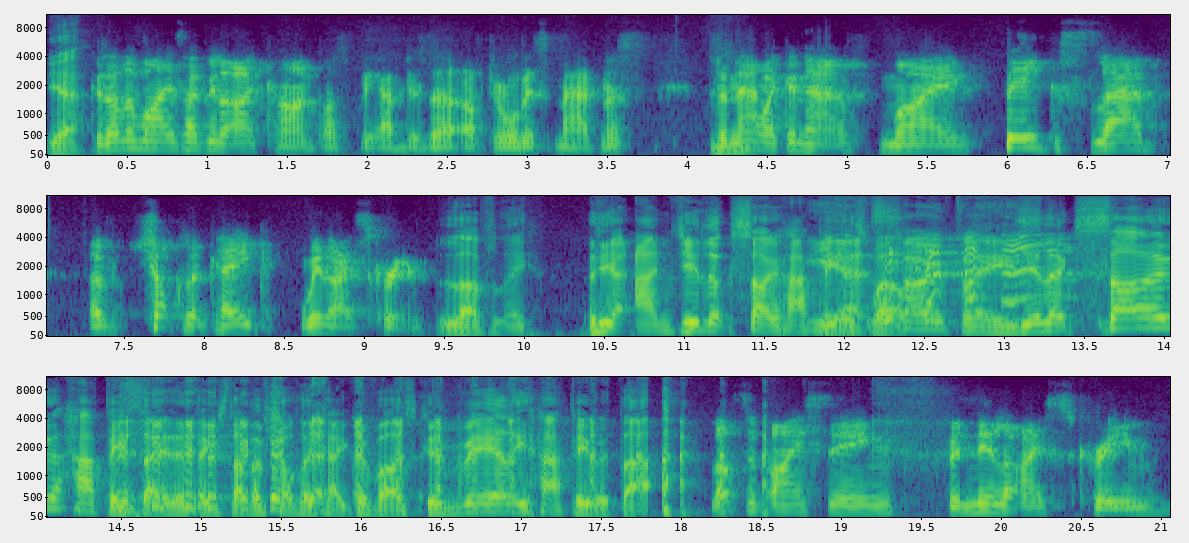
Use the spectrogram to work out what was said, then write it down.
Yeah. Because otherwise, I'd be like, I can't possibly have dessert after all this madness. So Mm-hmm. now I can have my big slab of chocolate cake with ice cream. Lovely. Yeah, and you look so happy Yeah, as well. so pleased. You look so happy saying a big slab of chocolate cake with ice cream. Really happy with that. Lots of icing, vanilla ice cream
